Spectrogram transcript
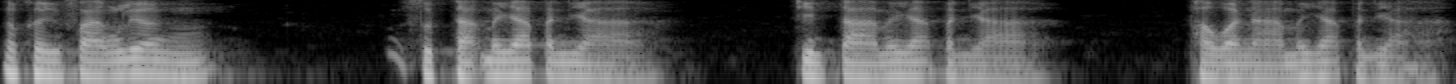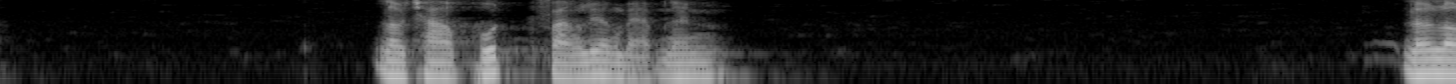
เราเคยฟังเรื่องสุตตมยปัญญา จินตามยปัญญา ภาวนามยปัญญา เราชาวพุทธฟังเรื่องแบบนั้น แล้วเรา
